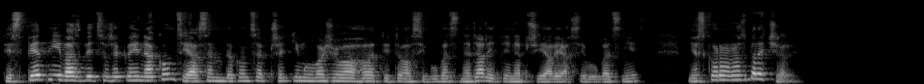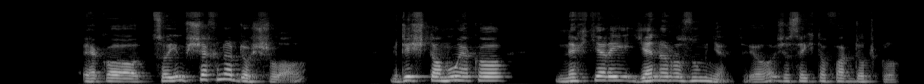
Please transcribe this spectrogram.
Ty zpětné vazby, co řekli na konci, já jsem dokonce předtím uvažoval, hele, ty to asi vůbec nedali, ty nepřijali asi vůbec nic. Mě skoro rozbrečeli jako co jim všechno došlo, když tomu jako nechtěli jen rozumět, jo? že se jich to fakt dotklo.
